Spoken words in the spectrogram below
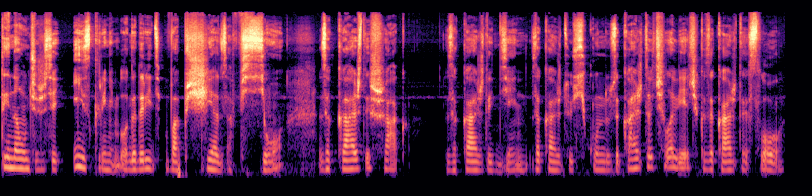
ты научишься искренне благодарить вообще за все, за каждый шаг, за каждый день, за каждую секунду, за каждого человечка, за каждое слово,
